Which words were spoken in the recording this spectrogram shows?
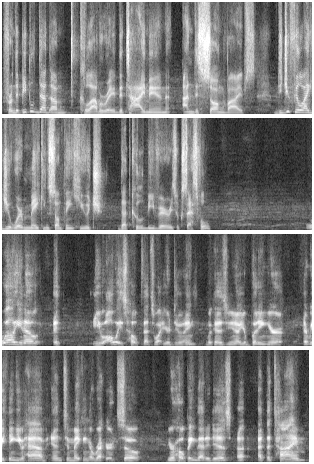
From the people that um, collaborate, the timing and the song vibes, did you feel like you were making something huge that could be very successful? Well, you know, it you always hope that's what you're doing because you know you're putting your everything you have into making a record. So you're hoping that it is. Uh, at the time,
